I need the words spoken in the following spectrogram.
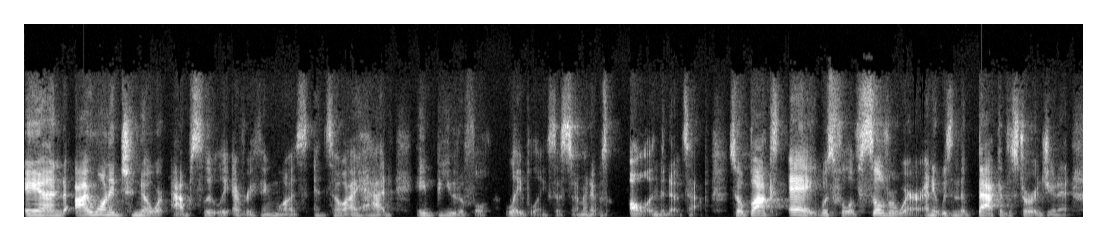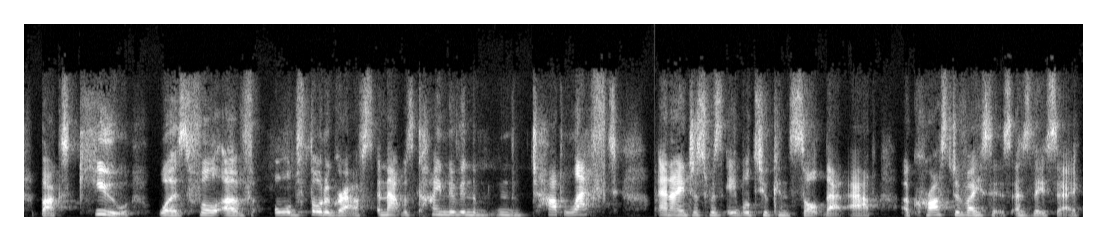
and I wanted to know where absolutely everything was. And so I had a beautiful labeling system and it was all in the Notes app. So box A was full of silverware and it was in the back of the storage unit. Box Q was full of old photographs and that was kind of in the, in the top left. And I just was able to consult that app across devices, as they say,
